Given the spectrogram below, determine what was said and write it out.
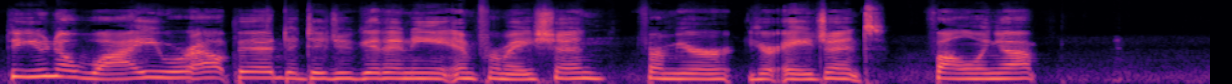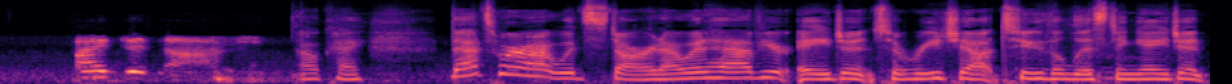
Do you know why you were outbid? Did you get any information from your, your agent following up? I did not. Okay. That's where I would start. I would have your agent to reach out to the listing agent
